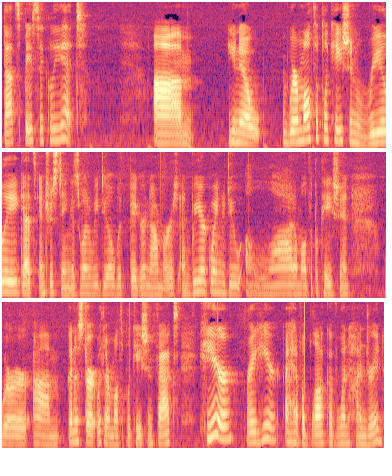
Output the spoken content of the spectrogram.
that's basically it. Um, you know, where multiplication really gets interesting is when we deal with bigger numbers, and we are going to do a lot of multiplication. We're um, going to start with our multiplication facts. Here, right here, I have a block of 100.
